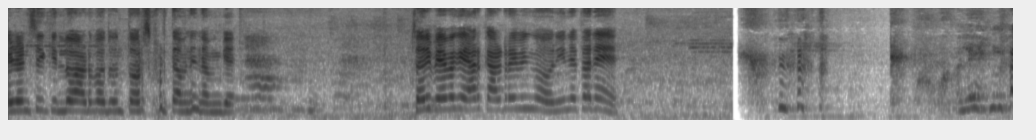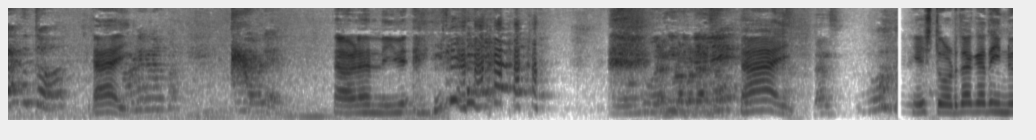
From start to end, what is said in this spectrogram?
ಐಡೆಂಟ್ ಸಿಕ್ ಇಲ್ಲೂ ಆಡ್ಬೋದು ಅಂತ ತೋರಿಸ್ಕೊಡ್ತಾವನೆ ನಮಗೆ. ಸರಿ ಬೇವಾಗ ಯಾರು ಕಾರ್ ಡ್ರೈವಿಂಗು ನೀನೇ ತಾನೆ? ಅವಳ. ನೀವೇ. ಹಾಯ್. ಎಷ್ಟು ದೊಡ್ಡದಾಗದ ಇನ್ನೂ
